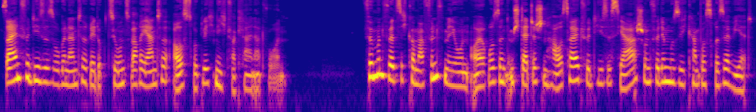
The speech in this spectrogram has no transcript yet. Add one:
seien für diese sogenannte Reduktionsvariante ausdrücklich nicht verkleinert worden. 45,5 Millionen Euro sind im städtischen Haushalt für dieses Jahr schon für den Musikcampus reserviert.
